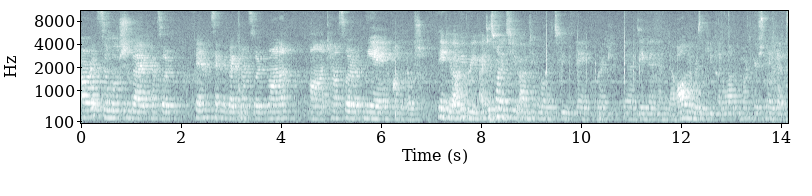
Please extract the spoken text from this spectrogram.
All right, so motion by Councilor Finn, seconded by Councilor Devon, on Councilor Liang on the motion. Thank you, I'll be brief. I just wanted to um, take a moment to thank Rick and David and uh, all members of QCAN. A lot of them are here tonight that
